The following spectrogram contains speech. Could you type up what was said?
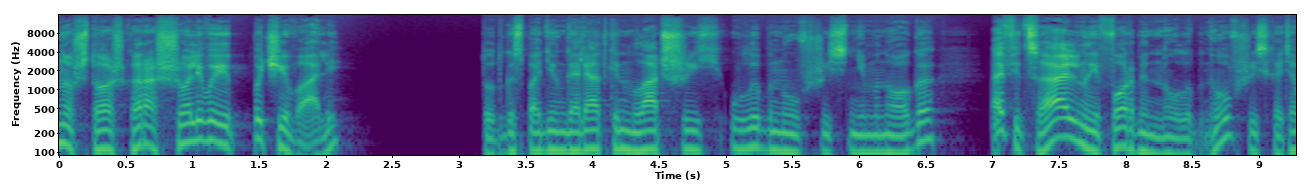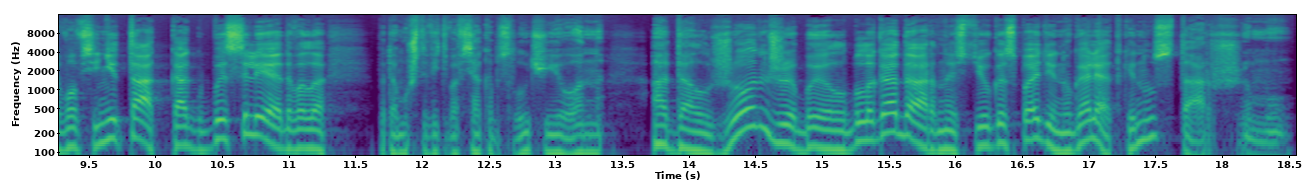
Ну что ж, хорошо ли вы почевали?» Тут господин Галяткин-младший, улыбнувшись немного, официально и форменно улыбнувшись, хотя вовсе не так, как бы следовало, потому что ведь во всяком случае он одолжен же был благодарностью господину Галяткину-старшему.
